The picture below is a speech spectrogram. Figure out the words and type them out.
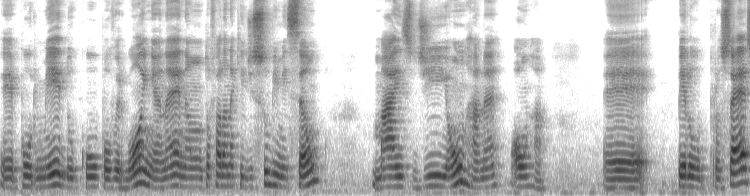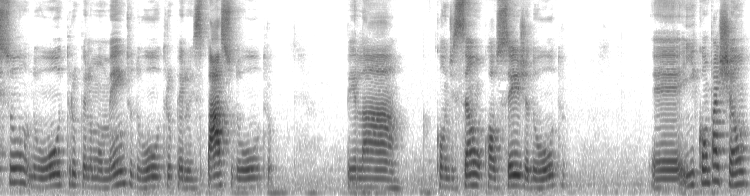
é, por medo, culpa ou vergonha, né? Não estou falando aqui de submissão, mas de honra, né? Honra. É, pelo processo do outro, pelo momento do outro, pelo espaço do outro, pela condição qual seja do outro. É, e compaixão,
